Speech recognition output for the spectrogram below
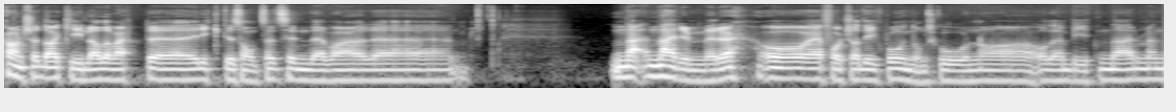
Kanskje da Kiel hadde vært uh, riktig sånn sett, siden det var uh, nærmere, og jeg fortsatt gikk på ungdomsskolen og, den biten der. Men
